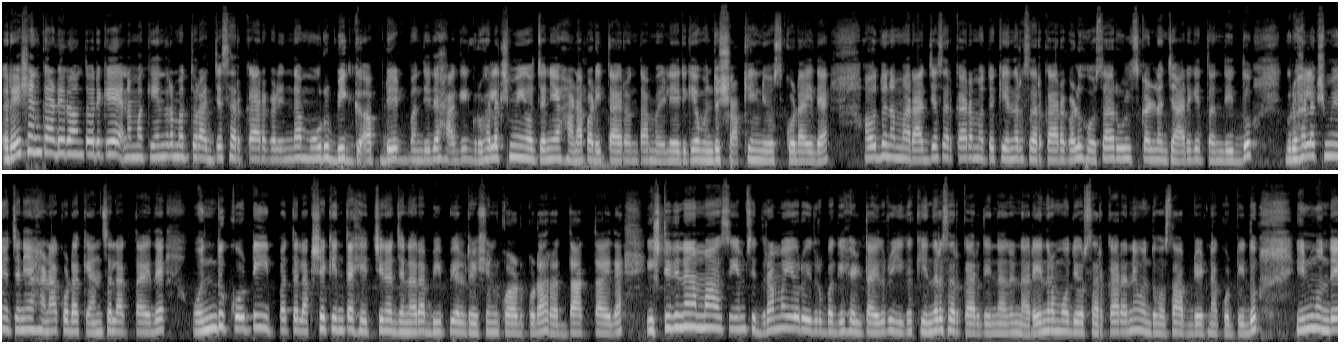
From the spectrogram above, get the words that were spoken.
ರೇಷನ್ ಕಾರ್ಡ್ ಇರುವಂತವರಿಗೆ ನಮ್ಮ ಕೇಂದ್ರ ಮತ್ತು ರಾಜ್ಯ ಸರ್ಕಾರಗಳಿಂದ ಮೂರು ಬಿಗ್ ಅಪ್ಡೇಟ್ ಬಂದಿದೆ. ಹಾಗೆ ಗೃಹಲಕ್ಷ್ಮಿ ಯೋಜನೆಯ ಹಣ ಪಡಿತಾ ಇರುವಂಥ ಮಹಿಳೆಯರಿಗೆ ಒಂದು ಶಾಕಿಂಗ್ ನ್ಯೂಸ್ ಕೂಡ ಇದೆ. ಹೌದು, ನಮ್ಮ ರಾಜ್ಯ ಸರ್ಕಾರ ಮತ್ತು ಕೇಂದ್ರ ಸರ್ಕಾರಗಳು ಹೊಸ ರೂಲ್ಸ್ಗಳನ್ನ ಜಾರಿಗೆ ತಂದಿದ್ದು ಗೃಹಲಕ್ಷ್ಮಿ ಯೋಜನೆಯ ಹಣ ಕೂಡ ಕ್ಯಾನ್ಸಲ್ ಆಗ್ತಾ ಇದೆ. ಒಂದು ಕೋಟಿ ಇಪ್ಪತ್ತು ಲಕ್ಷಕ್ಕಿಂತ ಹೆಚ್ಚಿನ ಜನರ B P L ration card ಕೂಡ ರದ್ದಾಗ್ತಾ ಇದೆ. ಇಷ್ಟು ದಿನ ನಮ್ಮ ಸಿ ಎಂ ಸಿದ್ದರಾಮಯ್ಯ ಅವರು ಇದ್ರ ಬಗ್ಗೆ ಹೇಳ್ತಾ ಇದ್ರು. ಈಗ ಕೇಂದ್ರ ಸರ್ಕಾರದಿಂದ ಅಂದರೆ ನರೇಂದ್ರ ಮೋದಿ ಅವರ ಸರ್ಕಾರನೇ ಒಂದು ಹೊಸ ಅಪ್ಡೇಟ್ನ ಕೊಟ್ಟಿದ್ದು. ಇನ್ನು ಮುಂದೆ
